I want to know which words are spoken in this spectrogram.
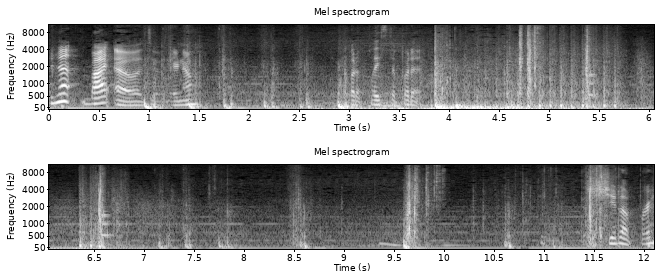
Did not buy. Oh, it's over there now. What a place to put it. Shit up, bruh.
